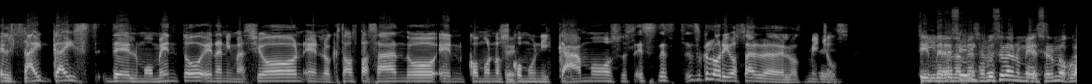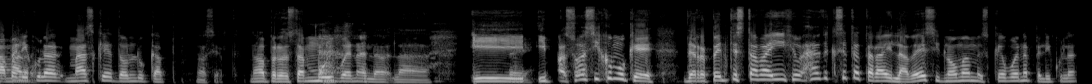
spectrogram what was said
el zeitgeist del momento en animación, en lo que estamos pasando, en cómo nos Sí. comunicamos. Es, es, es- es gloriosa la de los Mitchells. Sí, merece incluso la nominación mejor madre. película más que Don't Look Up. No es cierto. No, pero está muy buena la. la- y, Sí. y pasó así como que de repente estaba ahí y dije, ah, ¿de qué se tratará? Y la ves y no mames, qué buena película.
